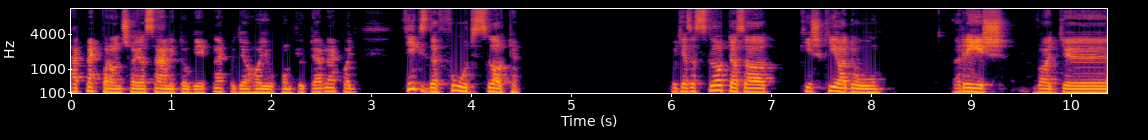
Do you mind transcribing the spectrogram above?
hát megparancsolja a számítógépnek, ugye a hajókomputernek, hogy fix the food slot Ugye ez a slot az a kis kiadó rés, vagy ö,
